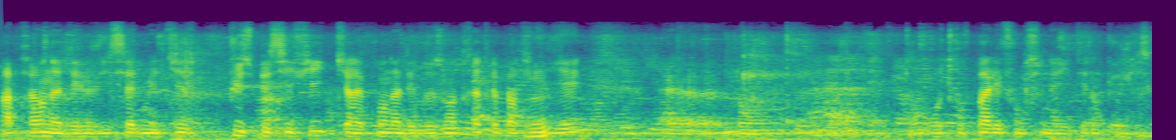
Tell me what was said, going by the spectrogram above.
Après, on a des logiciels métiers plus spécifiques qui répondent à des besoins très très particuliers euh, dont, on ne retrouve pas les fonctionnalités dans QGIS.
